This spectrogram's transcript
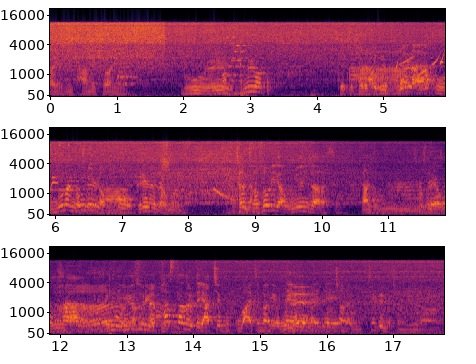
아니 이 다음에 좋아하는 물 넣어도 그렇죠. 저렇게 또 물을 안 넣고 우유만 넣어서 물을. 넣고. 그래서 너무 전저 소리가 우유인 줄 알았어요. 나도. 사소리가 우유랑 그리고 우유 소리가 파스타 넣을 때 야채 붓고 마지막에 오일 네, 네, 네. 넣잖아요. 생크림 넣잖아요, 우유랑.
